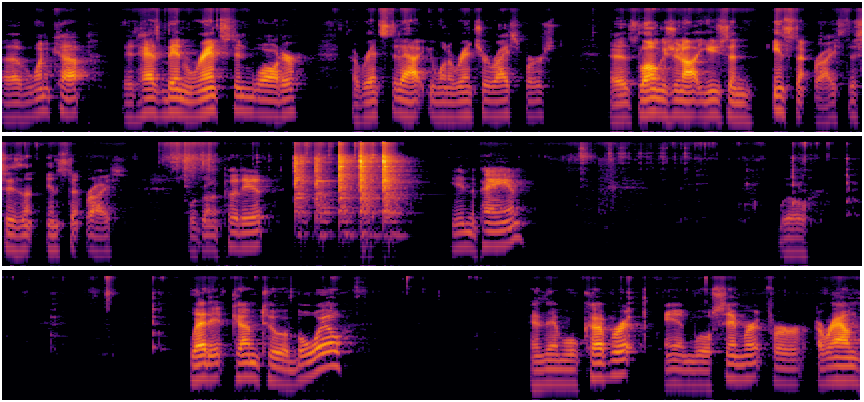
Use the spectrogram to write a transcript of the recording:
uh, one cup. It has been rinsed in water. I rinsed it out. You want to rinse your rice first as long as you're not using instant rice. This isn't instant rice. We're going to put it in the pan. We'll let it come to a boil and then we'll cover it and we'll simmer it for around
